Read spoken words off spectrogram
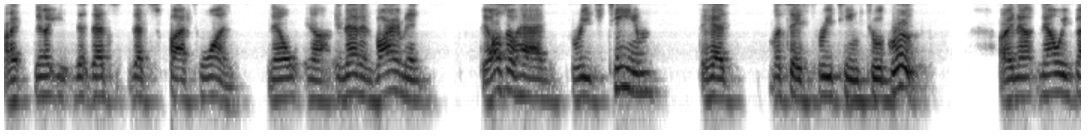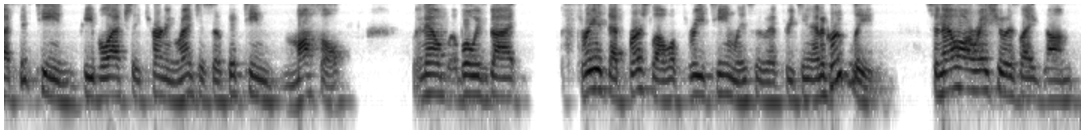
All right. Now, that's, that's five to one. Now, uh, in that environment, they also had for each team, they had, let's say, three teams to a group. All right, now, now we've got 15 people actually turning wrenches, so 15 muscle. But now, but we've got three at that first level, three team leads, we've got three teams, and a group lead. So now our ratio is like um,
